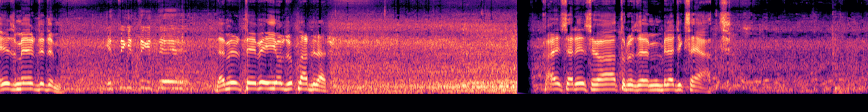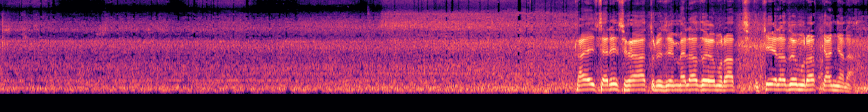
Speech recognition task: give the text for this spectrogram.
İzmir, Didim. Gitti gitti gitti. Demir TV iyi yolculuklar diler. Kayseri Süha Turizm Bilecik Seyahat. Kayseri Süha Turizm Elazığ Murat. iki Elazığ Murat yan yana.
